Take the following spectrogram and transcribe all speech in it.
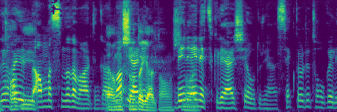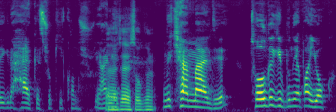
Tolga- tabii. Hayır anmasında da vardın galiba. Anmasında da geldi, anmasında Beni vardı. en etkileyen şey odur yani. Sektörde Tolga ile ilgili herkes çok iyi konuşur. Yani Evet evet o gün. mükemmeldi. Tolga gibi bunu yapan yok.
